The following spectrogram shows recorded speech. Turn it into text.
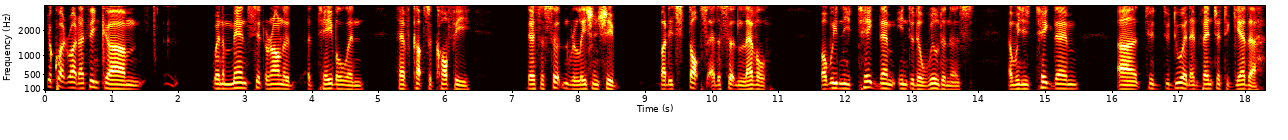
You're quite right. I think um, when a man sit around a, a, table and have cups of coffee, there's a certain relationship, but it stops at a certain level. But when you take them into the wilderness, and when you take them uh, to to do an adventure together,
